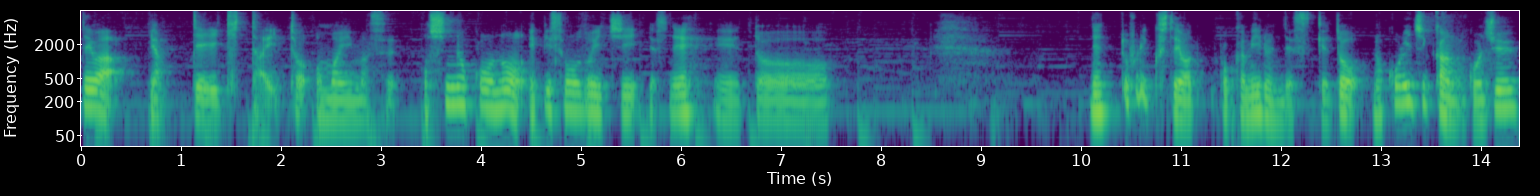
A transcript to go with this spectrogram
ではやっていきたいと思います。推しの子のエピソード1ですね。えっ、とネットフリックスでは僕は見るんですけど残り時間50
